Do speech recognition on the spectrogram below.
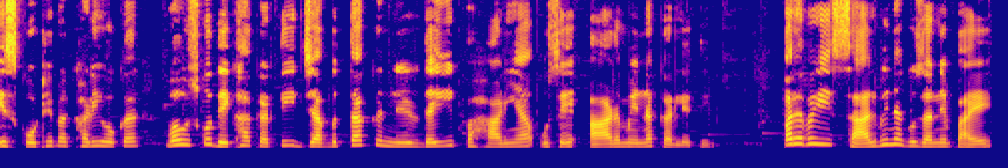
इस कोठे पर खड़ी होकर वह उसको देखा करती जब तक निर्दयी पहाड़ियाँ उसे आड़ में न कर लेती। पर अभी साल भी न गुजरने पाए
